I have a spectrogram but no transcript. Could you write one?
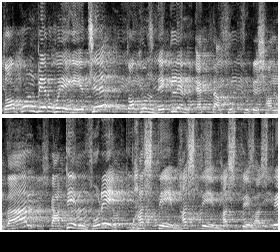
তখন বের হয়ে গিয়েছে, তখন দেখলেন একটা ফুটফুটে সন্তান কাঠের উপরে ভাসতে ভাসতে ভাসতে ভাসতে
